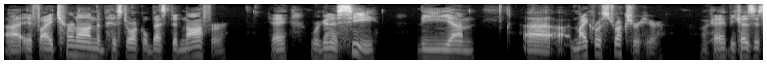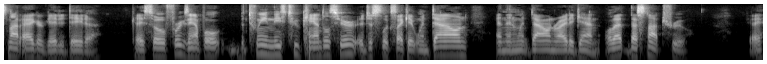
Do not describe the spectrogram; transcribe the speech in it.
uh, if I turn on the historical best bid and offer, okay, we're going to see the um, uh, microstructure here. Okay, because it's not aggregated data. Okay, so for example, between these two candles here, it just looks like it went down and then went down right again. Well, that, that's not true. Okay,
